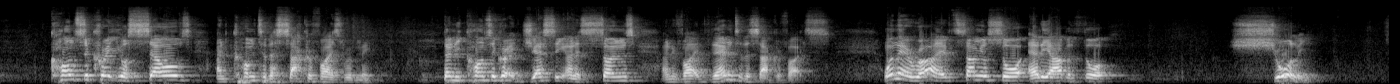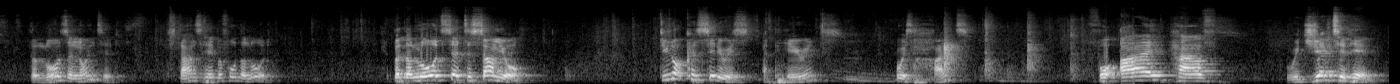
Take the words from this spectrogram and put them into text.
Consecrate yourselves and come to the sacrifice with me. Then he consecrated Jesse and his sons and invited them to the sacrifice. When they arrived, Samuel saw Eliab and thought, Surely the Lord's anointed stands here before the Lord. But the Lord said to Samuel, Do not consider his appearance or his height, for I have rejected him.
